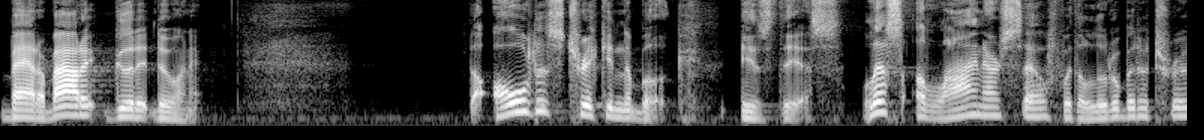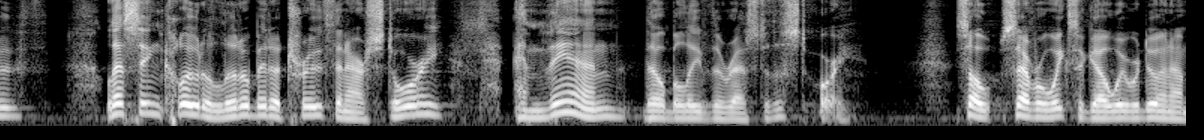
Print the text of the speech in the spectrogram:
Bad about it, good at doing it. The oldest trick in the book is this let's align ourselves with a little bit of truth. Let's include a little bit of truth in our story, and then they'll believe the rest of the story. So several weeks ago, we were doing a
